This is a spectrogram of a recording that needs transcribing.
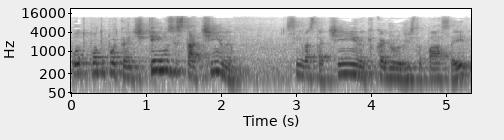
outro ponto importante, quem usa estatina, simvastatina, que o cardiologista passa aí,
